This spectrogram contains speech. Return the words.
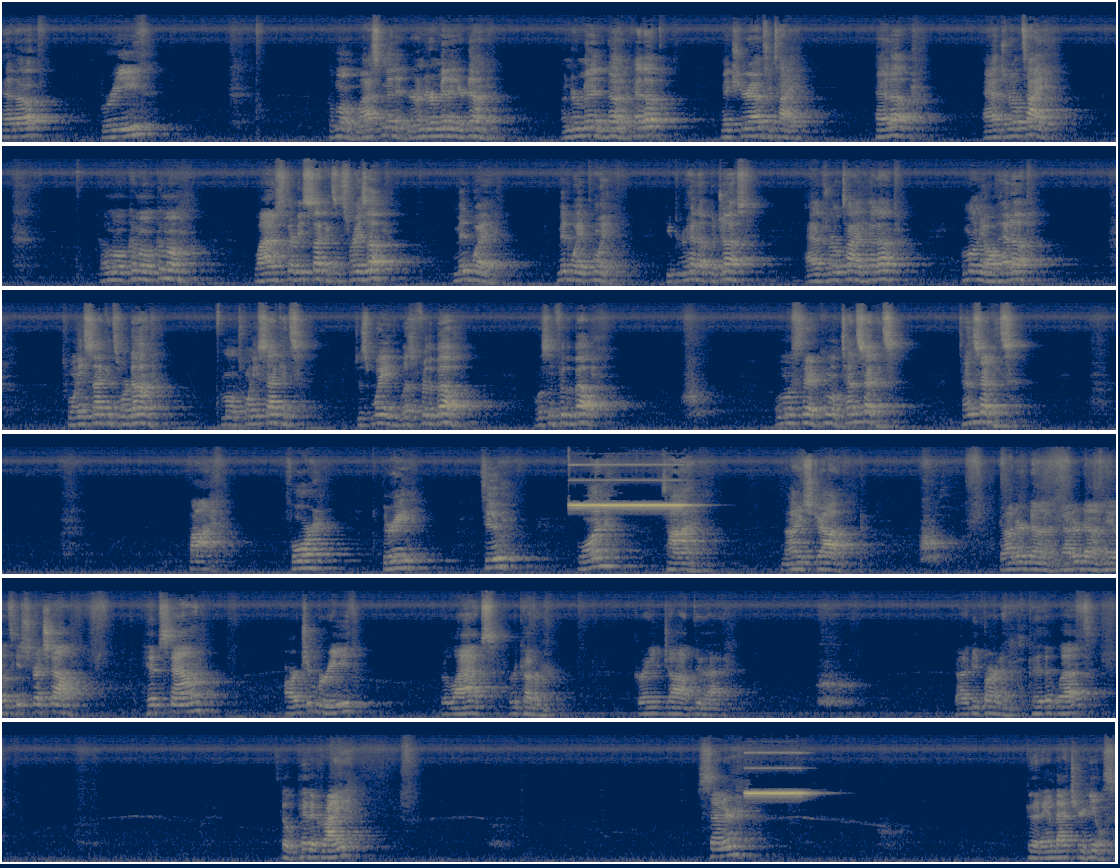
Head up. Breathe. Come on, last minute. You're under a minute, you're done. Under a minute and done. Head up. Make sure your abs are tight. Head up. Abs real tight. Come on, come on, come on. Last 30 seconds. Let's raise up. Midway. Midway point. Keep your head up. Adjust. Abs real tight. Head up. Come on, y'all. Head up. 20 seconds. We're done. Come on, 20 seconds. Just wait. Listen for the bell. Listen for the bell. Almost there. Come on, 10 seconds. 10 seconds. Five, four, three, two, one. Time. Nice job. Got her done. Got her done. Hey, let's get stretched out. Hips down. Arch and breathe. Relax. Recover. Great job through that. Gotta be burning. Pivot left. Let's go pivot right. Center. Good, and back to your heels.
